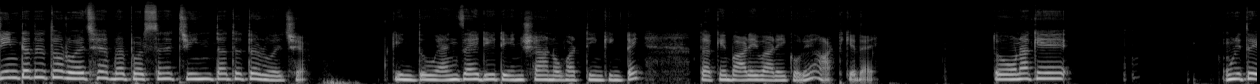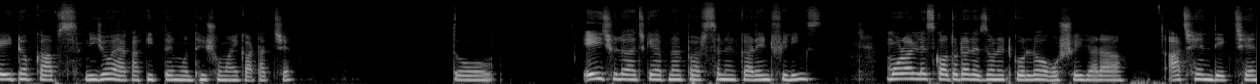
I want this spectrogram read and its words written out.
চিন্তাতে তো রয়েছে আপনার পার্সনের চিন্তাতে তো রয়েছে। কিন্তু অ্যাংজাইটি টেনশান ওভার থিঙ্কিংটাই তাকে বারে বারে করে আটকে দেয়। তো ওনাকে, উনি তো এইট অফ কাপস নিজেও একাকিত্বের মধ্যেই সময় কাটাচ্ছে। তো এই ছিল আজকে আপনার পার্সনের কারেন্ট ফিলিংস মোরাললেস কতটা রেজোনেট করল অবশ্যই যারা আছেন, দেখছেন,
